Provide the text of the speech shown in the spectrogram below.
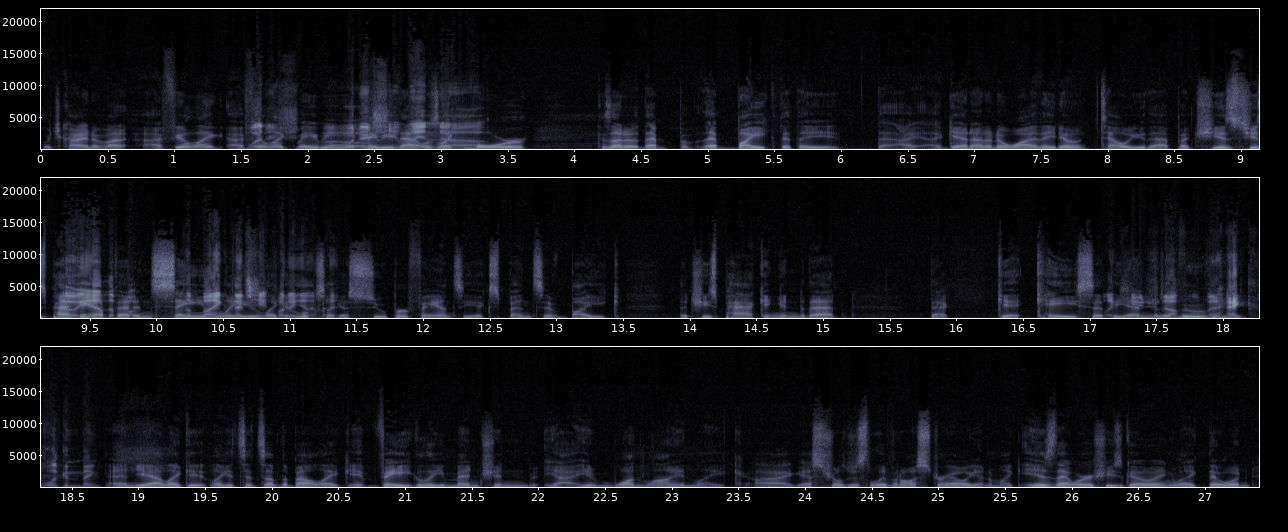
Which kind of I, I feel like I What feel like maybe did maybe that was like uh, more because I don't that that bike that they that I again I don't know why they don't tell you that but she is she's packing Oh, yeah, up that bu- bike that insanely like it looks like a super fancy expensive bike that she's packing into that that ca- case at like the end of the movie. looking thing. And yeah, like it, like it said something about like it vaguely mentioned, yeah, in one line, like "Ah, I guess she'll just live in Australia. And I'm like, is that where she's going? Like no one,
